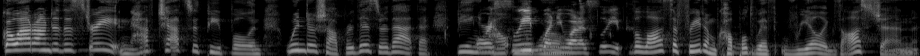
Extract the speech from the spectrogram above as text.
go out onto the street and have chats with people and window shop or this or that. That being or out sleep when you want to sleep. the loss of freedom coupled mm-hmm. with real exhaustion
